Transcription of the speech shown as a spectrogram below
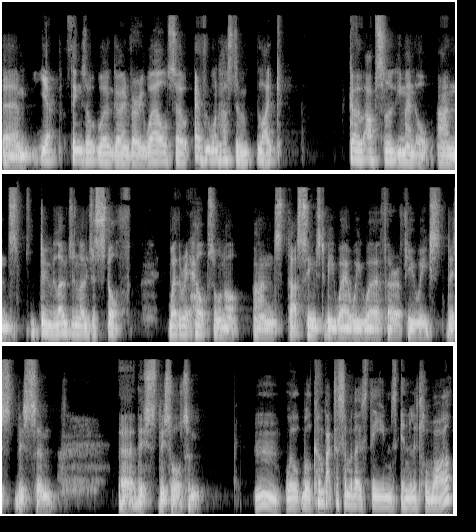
um, yep, things weren't going very well. So everyone has to like go absolutely mental and do loads and loads of stuff, whether it helps or not. And that seems to be where we were for a few weeks this, this, um, uh, this, this autumn. Mm, we'll we'll come back to some of those themes in a little while.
